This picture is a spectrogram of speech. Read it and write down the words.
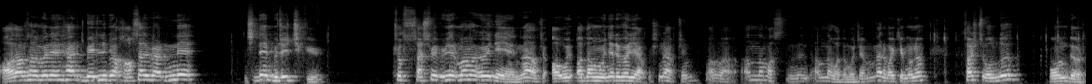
Adam sana böyle her belli bir hasar verdiğinde içinden böcek çıkıyor. Çok saçma biliyorum ama öyle yani. Ne yapacağım? Adam oyunları böyle yapmış. Ne yapacaksın? Valla anlamazsın. Ben anlamadım hocam. Ver bakayım onu. Kaç oldu? 14.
